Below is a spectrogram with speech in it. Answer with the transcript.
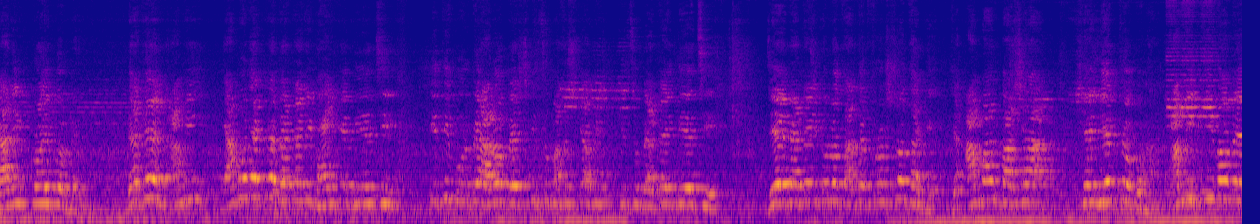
গাড়ি ক্রয় করবেন। দেখেন, আমি এমন একটা ব্যাটারি ভাইকে দিয়েছি, ইতিপূর্বে আরও বেশ কিছু মানুষকে আমি কিছু ব্যাটারি দিয়েছি। যে ব্যাটারিগুলো তাদের প্রশ্ন থাকে যে, আমার বাসা সেই নেত্রকোনা, আমি কীভাবে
